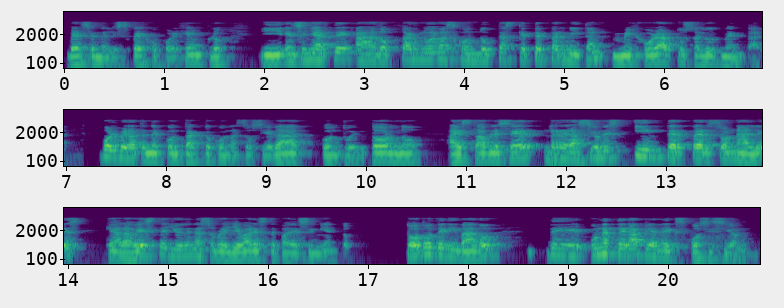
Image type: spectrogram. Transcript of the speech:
verse en el espejo, por ejemplo, y enseñarte a adoptar nuevas conductas que te permitan mejorar tu salud mental, volver a tener contacto con la sociedad, con tu entorno, a establecer relaciones interpersonales que a la vez te ayuden a sobrellevar este padecimiento. Todo derivado de una terapia de exposición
